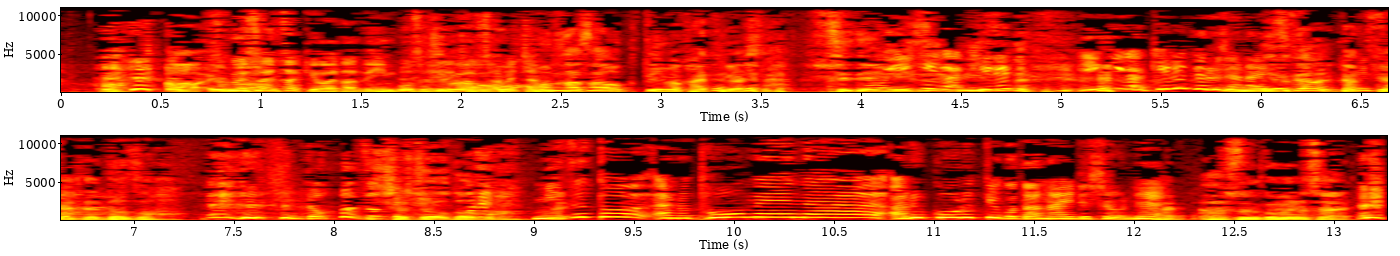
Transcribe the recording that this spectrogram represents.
あ、福井さんにさっき言われたんで陰謀説で今、今日喋っちゃいます本田さん送って今帰ってきました。ついでもうに息が切れて息が切れてるじゃないですか水から買ってきました。どうぞ。どうぞ。所長どうぞ。これ水と、あの透明なアルコールっていうことはないでしょうね、はい、あ、それごめんなさい。え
